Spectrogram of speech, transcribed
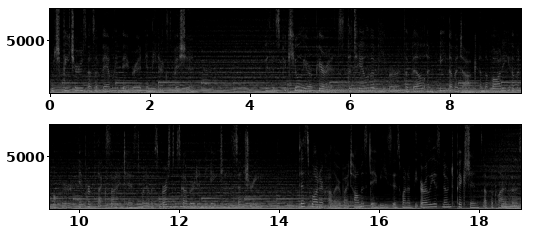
which features as a family favorite in the exhibition. With its peculiar appearance, the tail of a beaver, the bill and feet of a duck, and the body of an otter, it perplexed scientists when it was first discovered in the 18th century. This watercolor by Thomas Davies is one of the earliest known depictions of the platypus.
